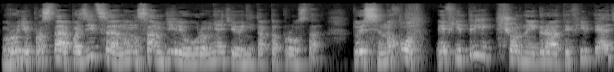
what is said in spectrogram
Вроде простая позиция, но на самом деле уравнять ее не так-то просто. То есть на ход FE3 черные играют FE5.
